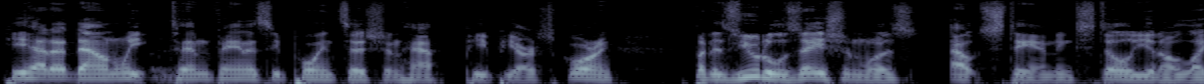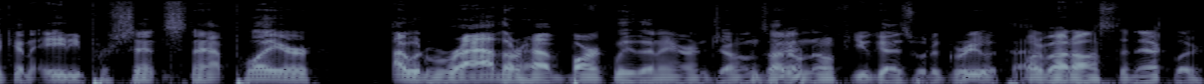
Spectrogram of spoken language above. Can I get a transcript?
he had a down week, ten fantasy points ish and half PPR scoring, but his utilization was outstanding. Still, you know, like an eighty percent snap player. I would rather have Barkley than Aaron Jones. I don't know if you guys would agree with that. What about Austin Ekeler?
